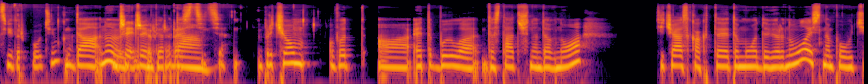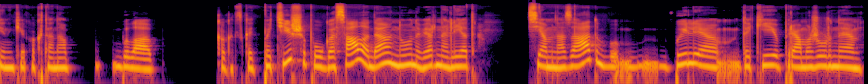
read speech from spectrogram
Свитер паутинка? Да, ну джемпер, джемпер простите. Да. Причем вот а, это было достаточно давно. Сейчас как-то эта мода вернулась на паутинке, как-то она была, как это сказать, потише, поугасала, да, но, наверное, лет семь назад были такие прям ажурные,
